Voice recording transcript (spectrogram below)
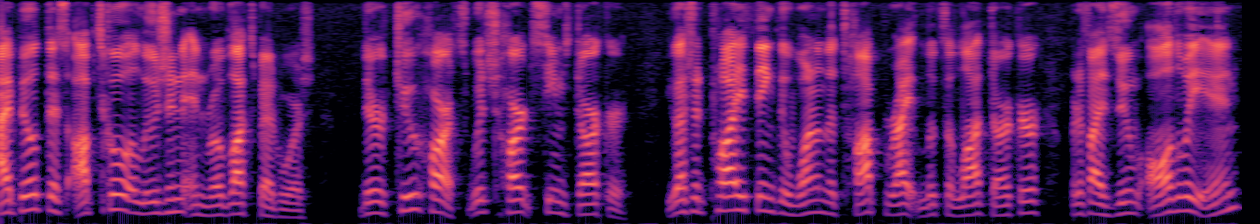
I built this optical illusion in Roblox Bed Wars. There are two hearts. Which heart seems darker? You guys would probably think the one on the top right looks a lot darker, but if I zoom all the way in,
